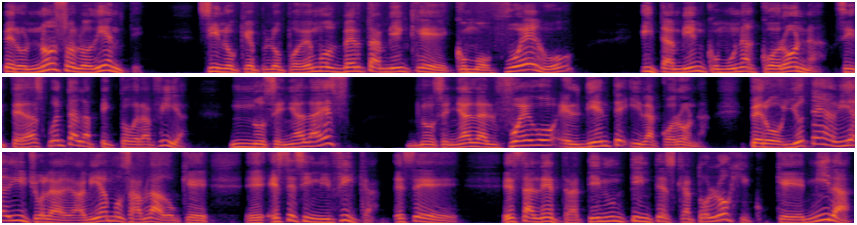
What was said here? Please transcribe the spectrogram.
pero no solo diente, sino que lo podemos ver también que como fuego y también como una corona. Si te das cuenta, la pictografía nos señala eso, nos señala el fuego, el diente y la corona. Pero yo te había dicho, habíamos hablado que eh, este significa, este esta letra tiene un tinte escatológico que mira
